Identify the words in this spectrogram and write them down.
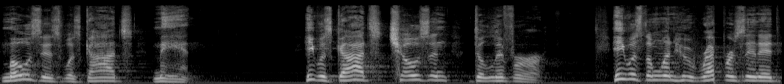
Moses was God's man. He was God's chosen deliverer. He was the one who represented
